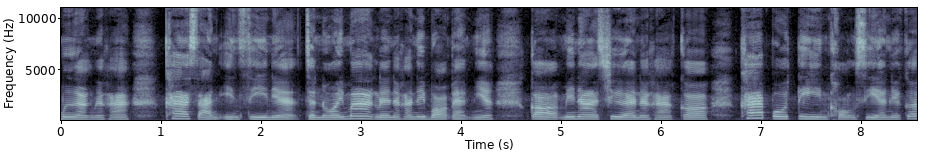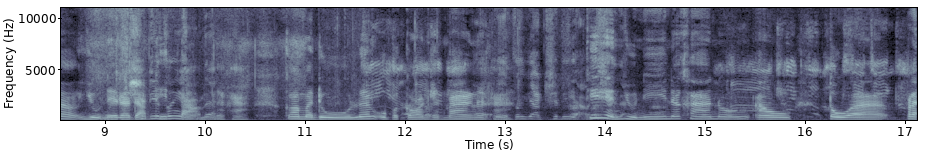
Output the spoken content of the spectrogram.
เมือกๆนะคะ ค่าสารอินทรีย์เนี่ยจะน้อยมากเลยนะคะ ในบ่อแบบนี้ก็ไม่น่าเชื่อนะคะ ก็ค่าโปรตีนของเสียเนี่ยก็อยู่ในระดับที่ต่ำนะคะ ก็มาดูเรื่องอุปกรณ์กันบ้างนะคะ ที่เห็นอยู่นี้นะคะน้องเอาตัวแปร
